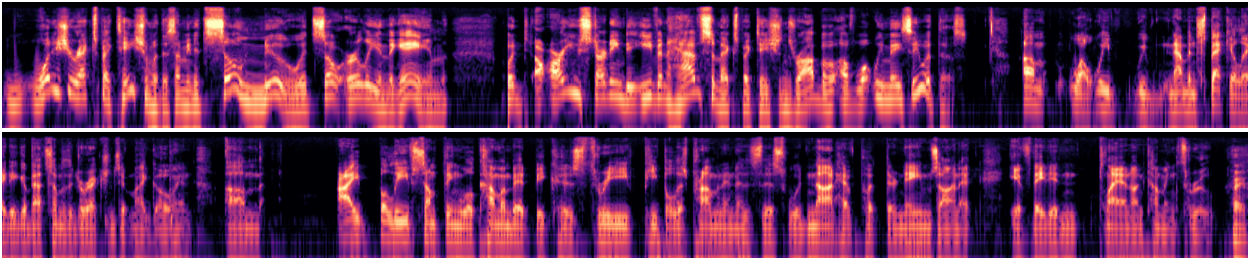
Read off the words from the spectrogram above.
what is your expectation with this? I mean, it's so new, it's so early in the game. But are you starting to even have some expectations, Rob, of, of what we may see with this? Um, well, we've we've now been speculating about some of the directions it might go in. Um, I believe something will come of it because three people as prominent as this would not have put their names on it if they didn't plan on coming through. Right.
